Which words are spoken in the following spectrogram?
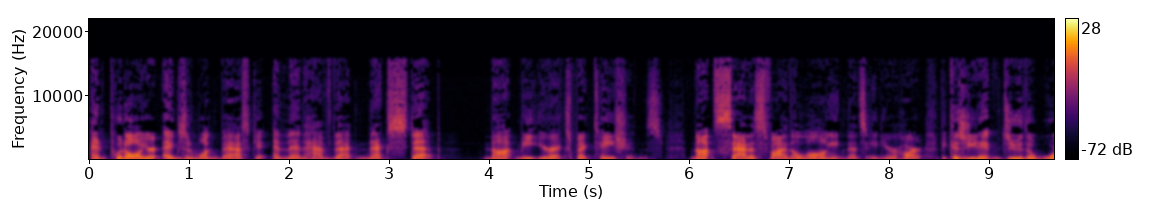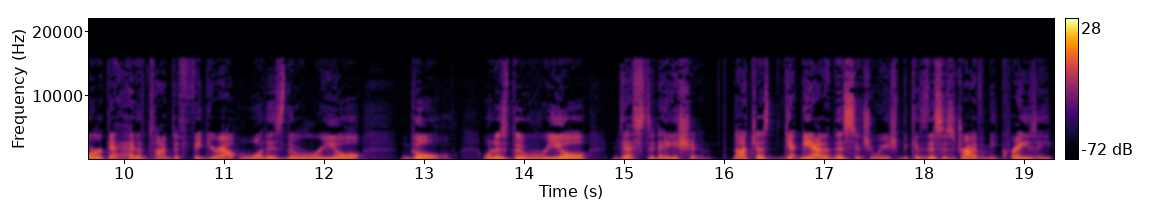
and put all your eggs in one basket and then have that next step not meet your expectations, not satisfy the longing that's in your heart because you didn't do the work ahead of time to figure out what is the real goal. What is the real destination? Not just get me out of this situation because this is driving me crazy,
